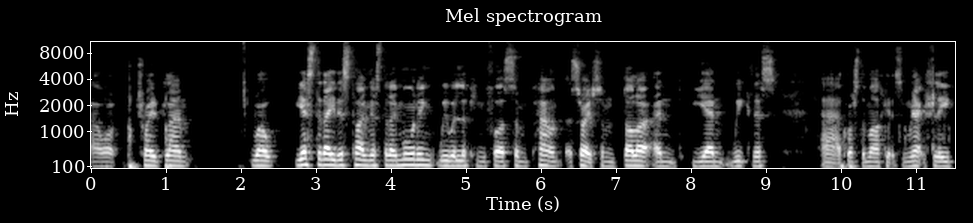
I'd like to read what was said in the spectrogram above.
our trade plan? Well, yesterday, this time yesterday morning, we were looking for some pound, uh, sorry, some dollar and yen weakness uh, across the markets, and we actually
